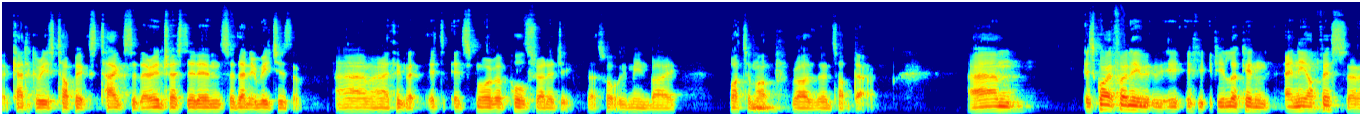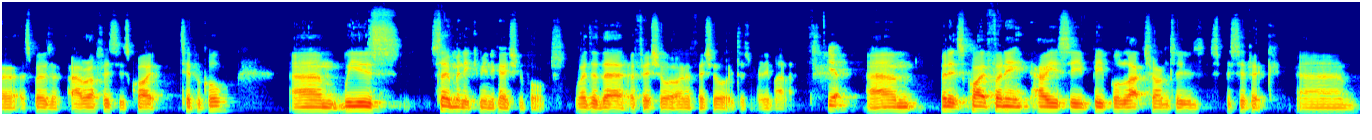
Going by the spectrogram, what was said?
uh, categories, topics, tags that they're interested in, so then it reaches them. Um, and I think that it, it's more of a pull strategy. That's what we mean by bottom up rather than top down. Um, it's quite funny if, if, you look in any office, uh, I suppose our office is quite typical. Um, we use so many communication forms, whether they're official or unofficial, it doesn't really matter. Yeah. Um, but it's quite funny how you see people latch onto specific um,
